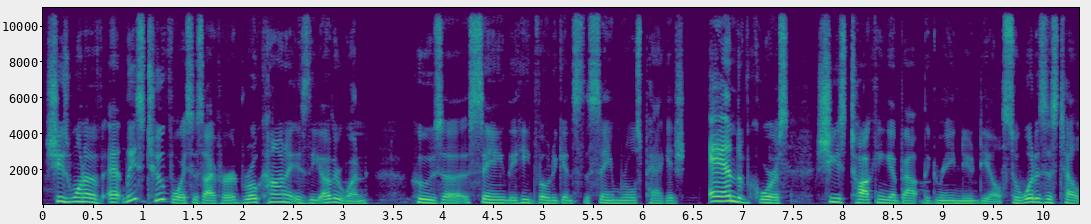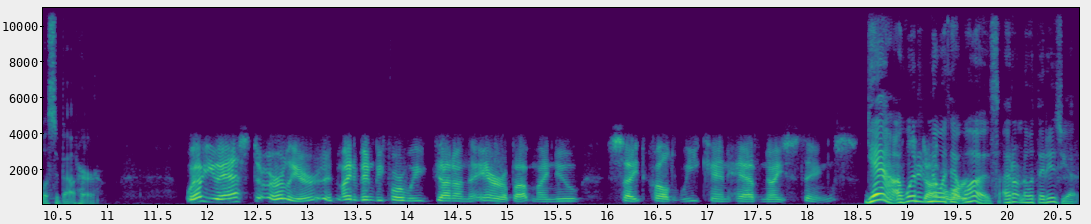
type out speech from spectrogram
She's one of at least two voices I've heard. Ro is the other one who's uh, saying that he'd vote against the same rules package. And of course, she's talking about the Green New Deal. So, what does this tell us about her? Well, you asked earlier, it might have been before we got on the air, about my new site called We Can Have Nice Things. Yeah, I wanted to know what that was. I don't know what that is yet.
